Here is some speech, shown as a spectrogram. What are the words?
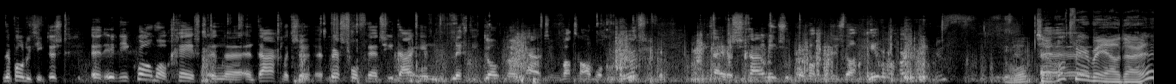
de politiek. Dus uh, die Cuomo geeft een, uh, een dagelijkse persconferentie. Daarin legt hij doodleuk uit wat er allemaal gebeurt. Ik ga even schuiling zoeken, want het is wel heel hard nu. Wat weer bij jou daar, hè?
